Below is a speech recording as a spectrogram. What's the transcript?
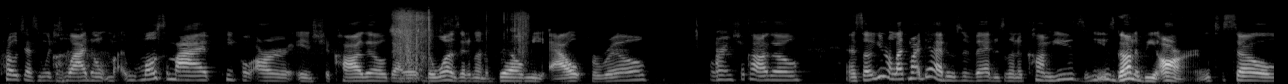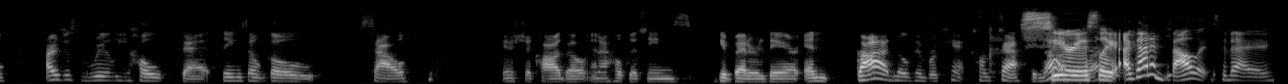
protesting, which is why I don't. Most of my people are in Chicago. That are the ones that are going to bail me out for real are in Chicago. And so, you know, like my dad, who's a vet, is going to come. He's he's going to be armed. So I just really hope that things don't go south in Chicago, and I hope that things get better there. And God, November can't come fast enough. Seriously, right? I got a ballot today.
